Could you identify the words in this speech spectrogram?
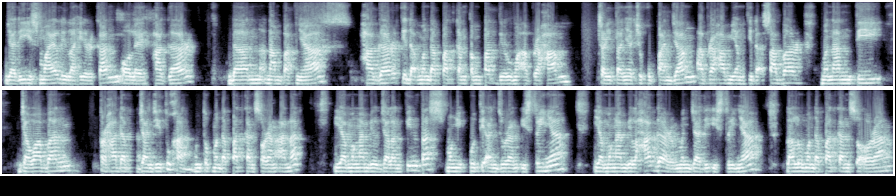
Jadi Ismail dilahirkan oleh Hagar dan nampaknya Hagar tidak mendapatkan tempat di rumah Abraham. Ceritanya cukup panjang. Abraham yang tidak sabar menanti jawaban terhadap janji Tuhan untuk mendapatkan seorang anak ia mengambil jalan pintas mengikuti anjuran istrinya, ia mengambil Hagar menjadi istrinya, lalu mendapatkan seorang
